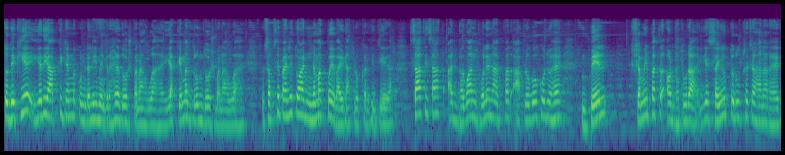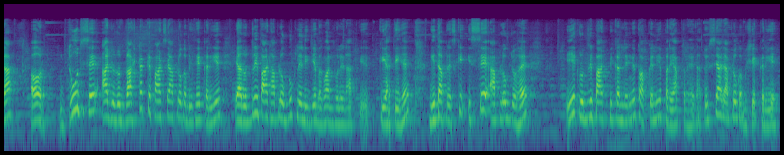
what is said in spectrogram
तो देखिए, यदि आपकी जन्म कुंडली में ग्रहण दोष बना हुआ है या केमत द्रुम दोष बना हुआ है तो सबसे पहले तो आज नमक को अवॉइड आप लोग कर दीजिएगा। साथ ही साथ आज भगवान भोलेनाथ पर आप लोगों को जो है, बेल शमी पत्र और धतूरा, ये संयुक्त रूप से चढ़ाना रहेगा। और दूध से आज रुद्राष्टक के पाठ से आप लोग अभिषेक करिए या रुद्री पाठ आप लोग बुक ले लीजिए भगवान भोलेनाथ की, की आती है गीता प्रेस की। इससे आप लोग जो है एक रुद्री पाठ भी कर लेंगे तो आपके लिए पर्याप्त रहेगा। तो इससे आज आप लोग अभिषेक करिए।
